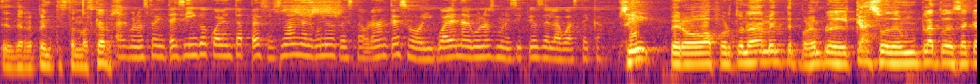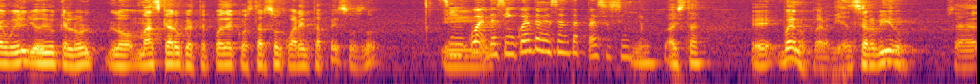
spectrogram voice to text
de repente están más caros. Algunos 35, 40 pesos, ¿no? En algunos restaurantes o igual en algunos municipios de la Huasteca. Sí, pero afortunadamente, por ejemplo, en el caso de un plato de sacahuil, yo digo que lo, más caro que te puede costar son 40 pesos, ¿no? de 50 a 60 pesos, sí. Ahí está. Eh, bueno, pero bien servido. O sea,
